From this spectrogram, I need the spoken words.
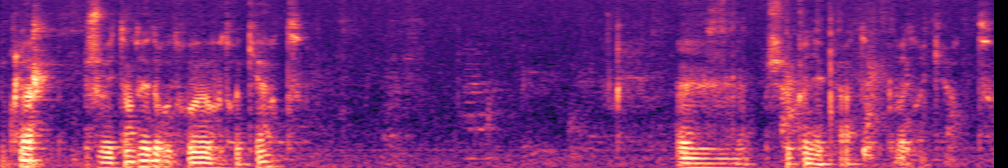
Donc là, je vais tenter de retrouver votre carte. Euh, je ne connais pas votre carte.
